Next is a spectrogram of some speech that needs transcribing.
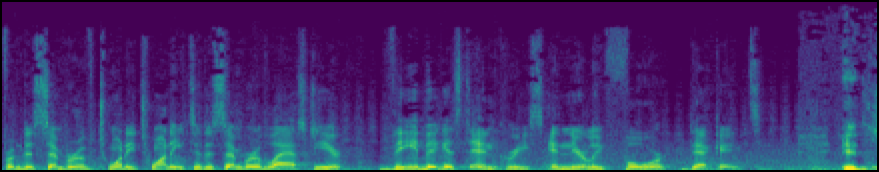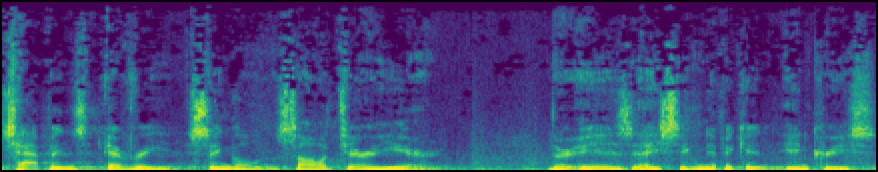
from December of 2020 to December of last year, the biggest increase in nearly four decades. It happens every single solitary year. There is a significant increase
